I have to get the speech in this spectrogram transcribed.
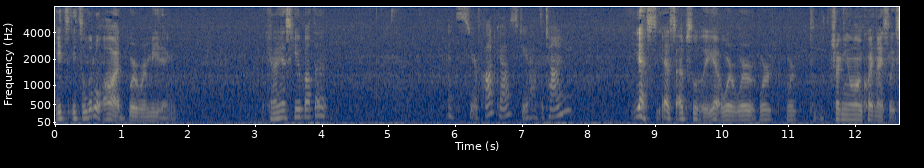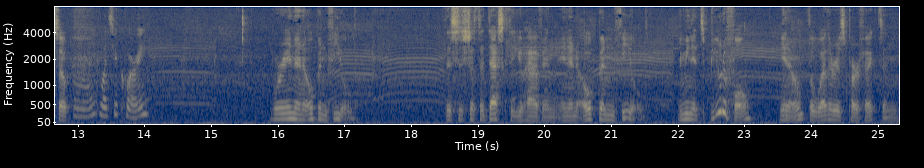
it's it's a little odd where we're meeting. Can I ask you about that? it's your podcast. Do you have the time? Yes, yes, absolutely. Yeah, we're we're we're we're chugging along quite nicely. So All right. What's your quarry? we're in an open field. This is just a desk that you have in in an open field. I mean, it's beautiful. You know, mm-hmm. the weather is perfect, and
